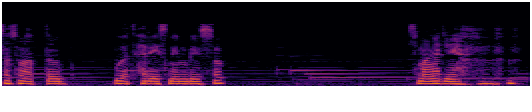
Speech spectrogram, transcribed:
sesuatu buat hari Senin besok semangat ya.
